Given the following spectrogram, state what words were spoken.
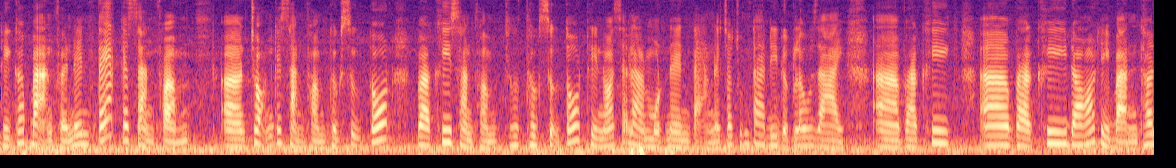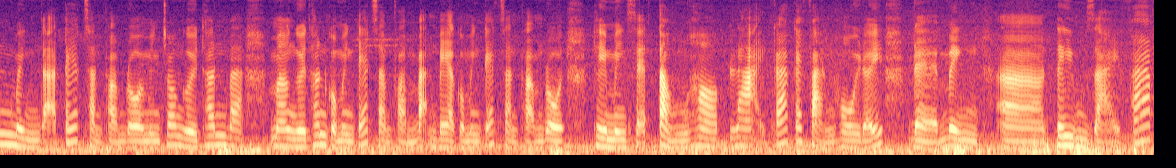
thì các bạn phải nên test cái sản phẩm à, chọn cái sản phẩm thực sự tốt. Và khi sản phẩm thực sự tốt thì nó sẽ là một nền tảng để cho chúng ta đi được lâu dài. À, và khi à, và khi đó thì bản thân mình đã test sản phẩm rồi mình cho người thân và mà người thân của mình test sản phẩm bạn bè của mình test sản phẩm rồi thì mình sẽ tổng hợp lại các cái phản hồi đấy để mình à, tìm giải pháp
